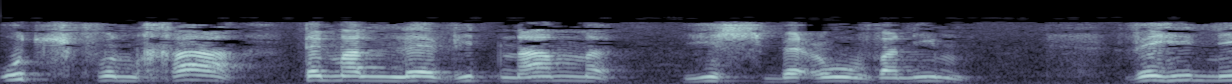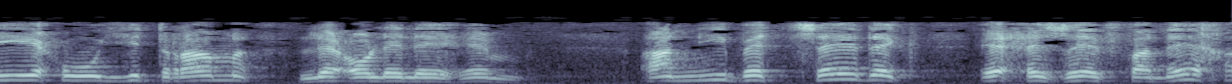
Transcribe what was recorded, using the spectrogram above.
וצפונך תמלא בטנם, ישבעו בנים. והניחו יתרם לעולליהם. אני בצדק אחזה פניך,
